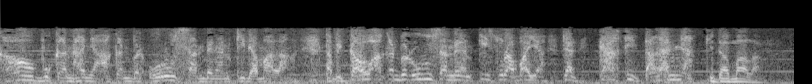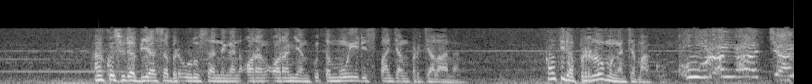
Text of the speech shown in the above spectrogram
kau bukan hanya akan berurusan dengan Kida Malang, tapi kau akan berurusan dengan Ki Surabaya dan kaki tangannya. Kida Malang. Aku sudah biasa berurusan dengan orang-orang yang kutemui di sepanjang perjalanan. Kau tidak perlu mengancam aku. Kurang ajar.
